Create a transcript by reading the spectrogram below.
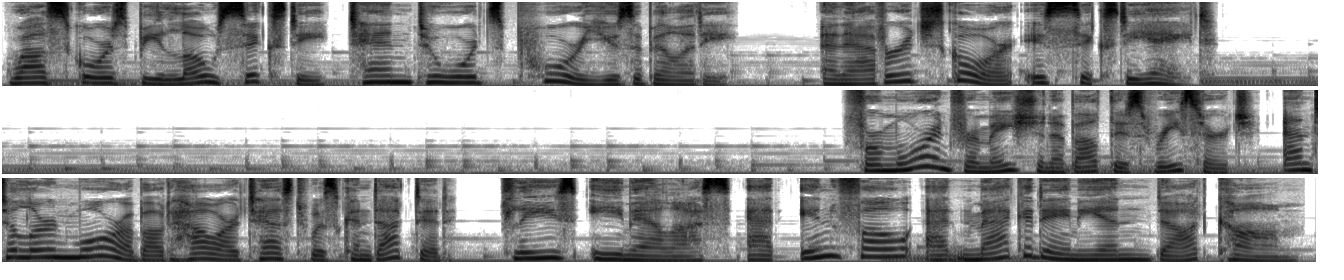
while scores below 60 tend towards poor usability. An average score is 68. For more information about this research and to learn more about how our test was conducted, please email us at info at macadamian.com.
